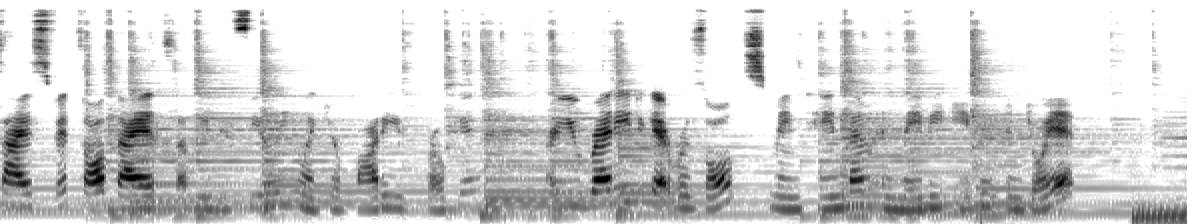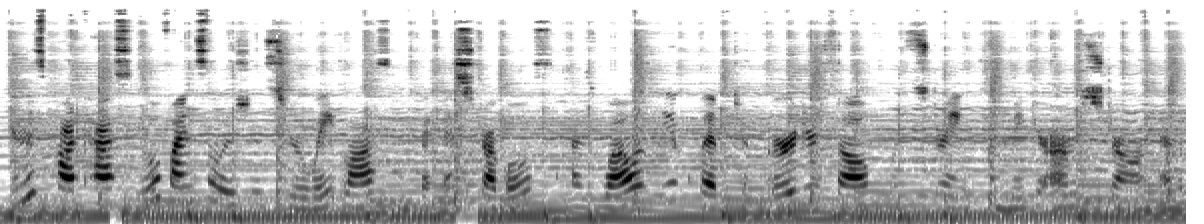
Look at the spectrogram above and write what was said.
size fits all diets that leave you feeling like your body is broken? Are you ready to get results, maintain them, and maybe even enjoy it? In this podcast, you will find solutions to your weight loss and fitness struggles, as well as be equipped to gird yourself with strength and make your arms strong as a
